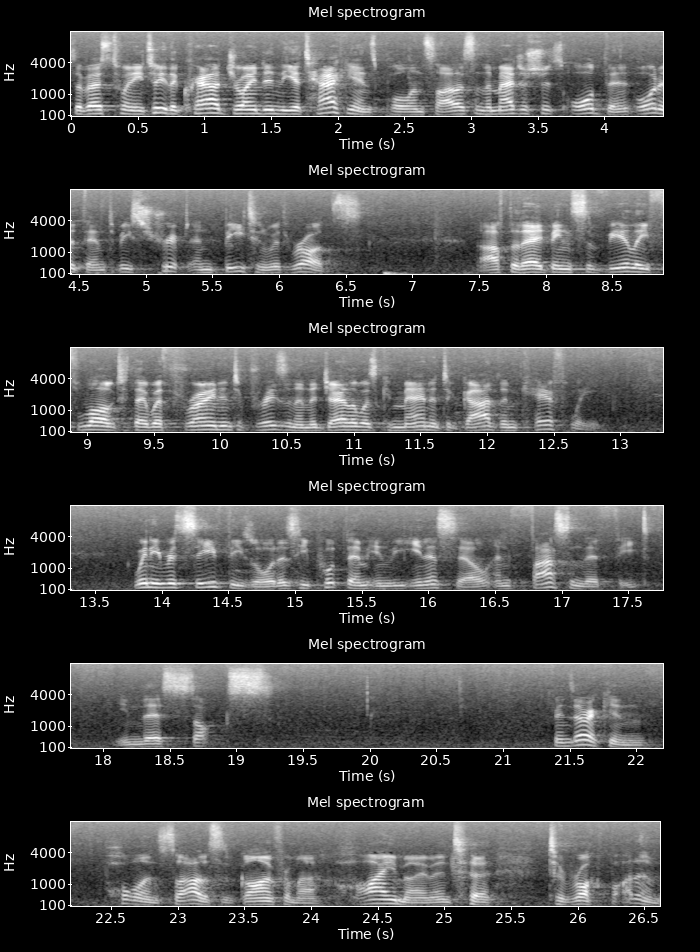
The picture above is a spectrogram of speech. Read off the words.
So, verse 22 the crowd joined in the attack against Paul and Silas, and the magistrates ordered them, ordered them to be stripped and beaten with rods. After they had been severely flogged, they were thrown into prison, and the jailer was commanded to guard them carefully. When he received these orders, he put them in the inner cell and fastened their feet in their socks. Friends, I reckon Paul and Silas have gone from a high moment to, to rock bottom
